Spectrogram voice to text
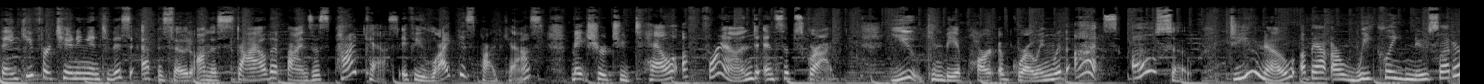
Thank you for tuning into this episode on the Style That Binds Us podcast. If you like this podcast, make sure to tell a friend and subscribe. You can be a part of growing with us. Also, do you know about our weekly newsletter?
